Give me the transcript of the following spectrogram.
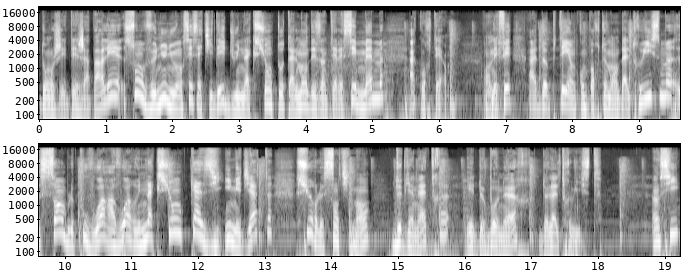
dont j'ai déjà parlé, sont venues nuancer cette idée d'une action totalement désintéressée même à court terme. En effet, adopter un comportement d'altruisme semble pouvoir avoir une action quasi immédiate sur le sentiment de bien-être et de bonheur de l'altruiste. Ainsi,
